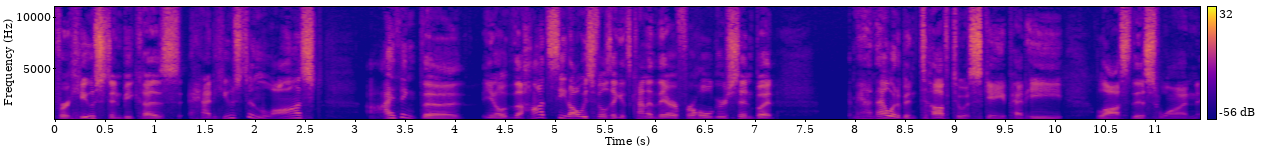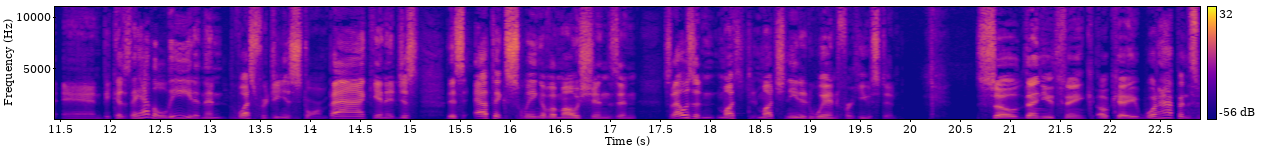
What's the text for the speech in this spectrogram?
for Houston because had Houston lost, I think the you know the hot seat always feels like it's kind of there for Holgorsen, but – man, that would have been tough to escape had he lost this one and because they had a lead and then West Virginia stormed back and it just this epic swing of emotions and so that was a much much needed win for Houston. So then you think, okay, what happens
